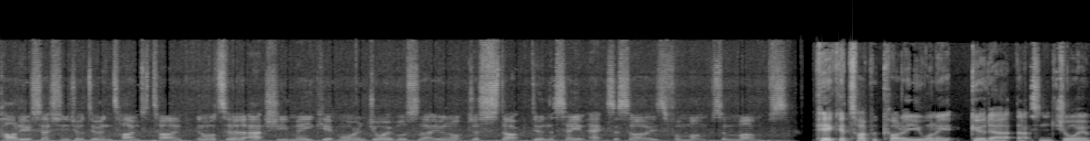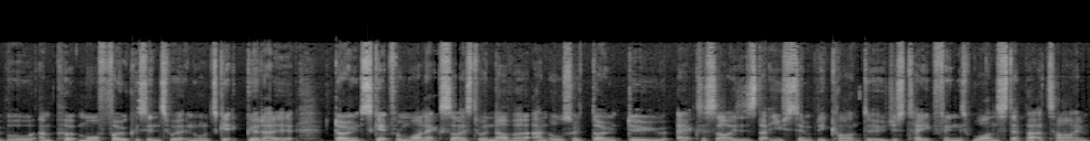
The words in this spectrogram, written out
cardio sessions you're doing time to time in order to actually make it more enjoyable so that you're not just stuck doing the same exercise for months and months. Pick a type of cardio you want to get good at that's enjoyable and put more focus into it in order to get good at it. Don't skip from one exercise to another and also don't do exercises that you simply can't do. Just take things one step at a time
